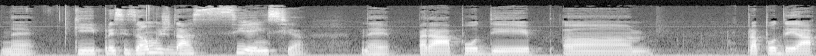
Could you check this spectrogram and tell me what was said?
né? Que precisamos da ciência, né? Para poder, para poder,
